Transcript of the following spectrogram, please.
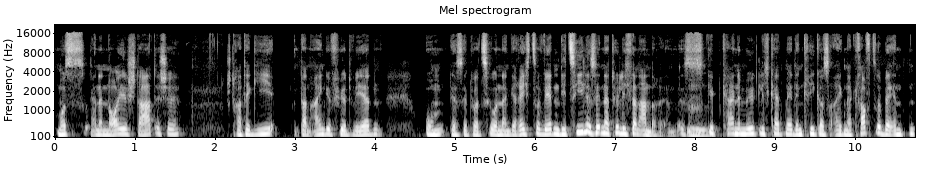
muss eine neue statische Strategie dann eingeführt werden, um der Situation dann gerecht zu werden. Die Ziele sind natürlich dann andere. Es mhm. gibt keine Möglichkeit mehr, den Krieg aus eigener Kraft zu beenden.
